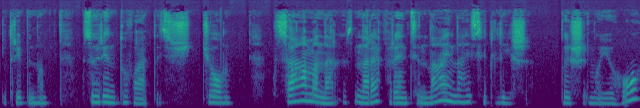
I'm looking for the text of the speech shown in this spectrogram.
потрібно зорієнтуватись, що саме на, на референсі най-найсвітліше. Пишемо його,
